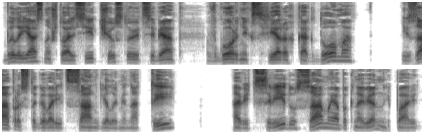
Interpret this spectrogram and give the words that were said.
Было ясно, что Альсид чувствует себя в горних сферах как дома и запросто говорит с ангелами на «ты», а ведь с виду самый обыкновенный парень.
